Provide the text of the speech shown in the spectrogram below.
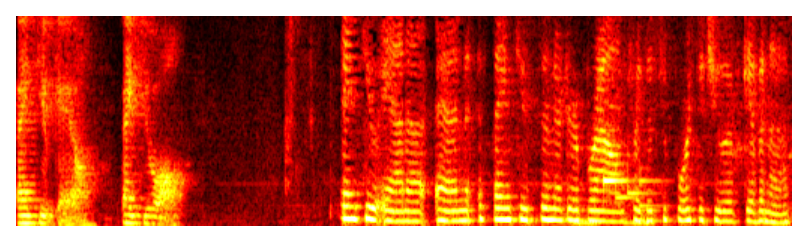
Thank you, Gail. Thank you all. Thank you, Ana, and thank you, Senator Brown, for the support that you have given us.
